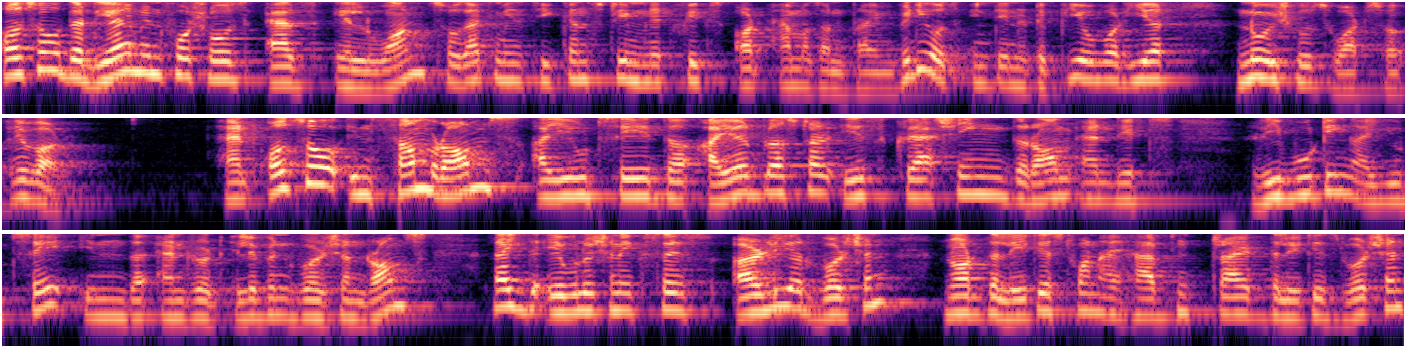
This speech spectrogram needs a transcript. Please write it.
Also, the DRM info shows as L1, so that means you can stream Netflix or Amazon Prime videos. In 1080p over here, no issues whatsoever. And also in some ROMs, I would say the IR Blaster is crashing the ROM and it's rebooting, I would say, in the Android 11 version ROMs, like the Evolution XS earlier version, not the latest one. I haven't tried the latest version,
